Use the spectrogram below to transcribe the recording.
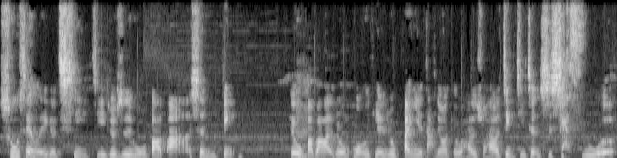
出现了一个契机，就是我爸爸生病。对我嗯爸爸就某一天就半夜打电话给我，他就说他要进急诊室，吓死我了。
